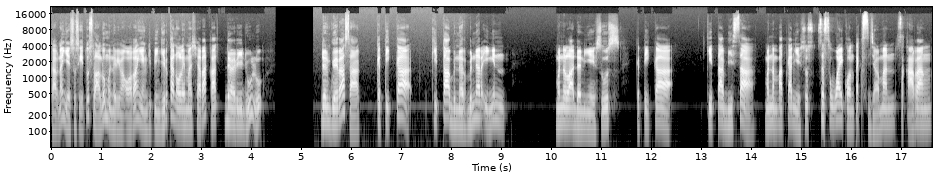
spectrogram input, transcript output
Karena Yesus itu selalu menerima orang yang dipinggirkan oleh masyarakat dari dulu. Dan gue rasa ketika kita benar-benar ingin meneladani Yesus, ketika kita bisa menempatkan Yesus sesuai konteks zaman sekarang,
